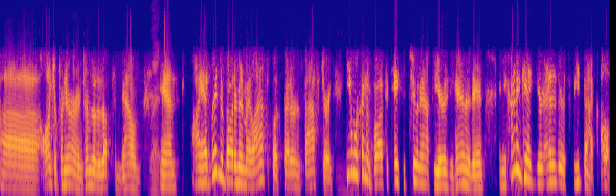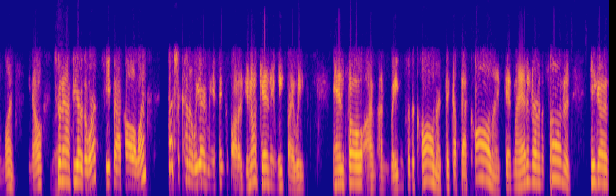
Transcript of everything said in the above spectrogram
uh, entrepreneur in terms of his ups and downs, right. and I had written about him in my last book, Better and Faster. And you work on a book, it takes you two and a half years, you hand it in, and you kind of get your editor's feedback all at once. You know, right. two and a half years of work, feedback all at once. It's actually kind of weird when you think about it. You're not getting it week by week. And so I'm, I'm waiting for the call, and I pick up that call, and I get my editor on the phone, and he goes,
